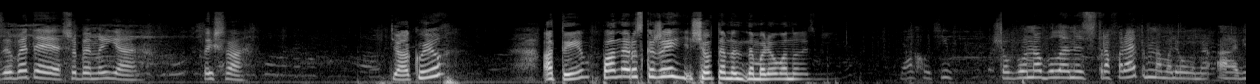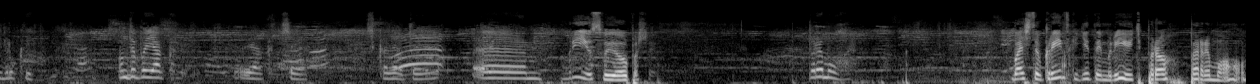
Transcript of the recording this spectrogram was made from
зробити, щоб мрія прийшла. Дякую. А ти, пане, розкажи, що в тебе намальовано на змії? Я хотів, щоб вона була не з трафаретом намальована, а від руки. Ну, типу, як, як це сказати? Ем, Мрію свою опиши. перемога. Бачите, українські діти мріють про перемогу.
